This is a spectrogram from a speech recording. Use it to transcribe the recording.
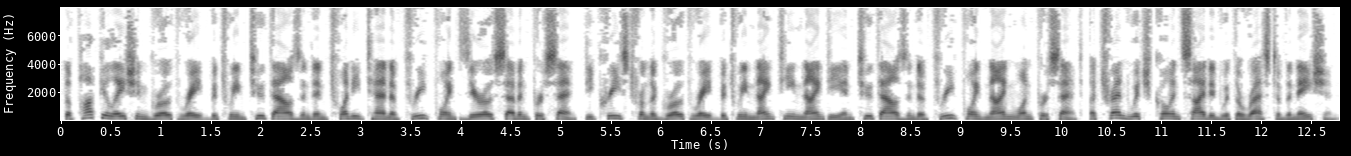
The population growth rate between 2000 and 2010 of 3.07% decreased from the growth rate between 1990 and 2000 of 3.91%, a trend which coincided with the rest of the nation.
